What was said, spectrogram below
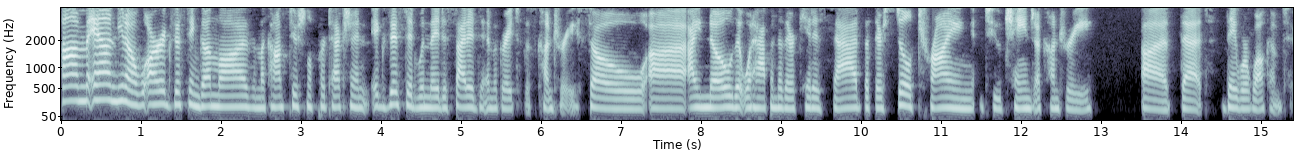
Um, and you know, our existing gun laws and the constitutional protection existed when they decided to immigrate to this country. So uh, I know that what happened to their kid is sad, but they're still trying to change a country uh, that they were welcome to.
